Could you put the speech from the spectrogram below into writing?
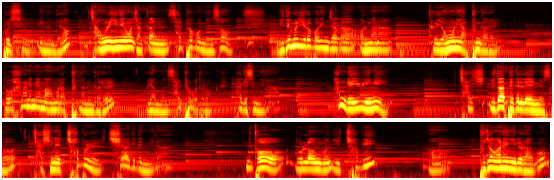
볼 수 있는데요. 자, 오늘 이 내용을 잠깐 살펴보면서 믿음을 잃어버린 자가 얼마나 그 영혼이 아픈가를 또 하나님의 마음을 아프게 하는가를 우리 한번 살펴보도록 하겠습니다. 한 레위인이 유다 베들레헴에서 자신의 첩을 취하게 됩니다. 근데 더 놀라운 건 이 첩이 어, 부정한 행위를 하고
